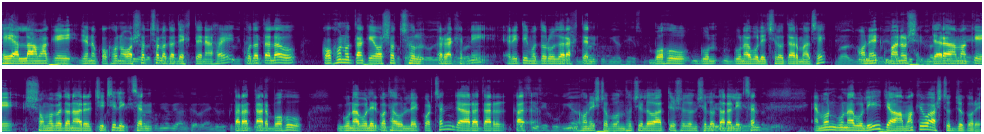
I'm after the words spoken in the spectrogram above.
হে আল্লাহ আমাকে যেন কখনো অসচ্ছলতা দেখতে না হয়। খোদাতালাও কখনো তাকে অসচ্ছল রাখেননি। রীতিমতো রোজা রাখতেন। বহু গুণাবলী ছিল তার মাঝে। অনেক মানুষ যারা আমাকে সমবেদনার চিঠি লিখছেন তারা তার বহু গুণাবলীর কথা উল্লেখ করছেন যারা তার ঘনিষ্ঠ বন্ধু ছিল আত্মীয় স্বজন ছিল তারা লিখছেন এমন গুণাবলী যা আমাকেও আশ্চর্য করে।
